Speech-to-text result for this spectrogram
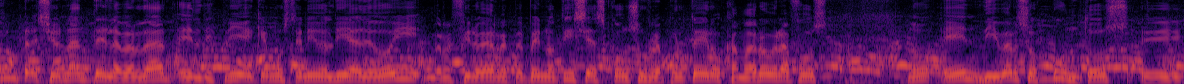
impresionante la verdad el despliegue que hemos tenido el día de hoy, me refiero a RPP Noticias, con sus reporteros, camarógrafos, ¿no? en diversos puntos, eh,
